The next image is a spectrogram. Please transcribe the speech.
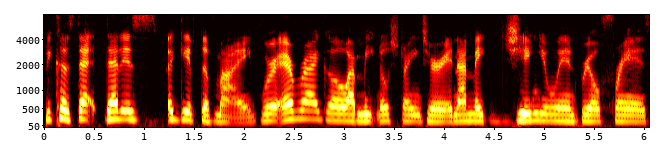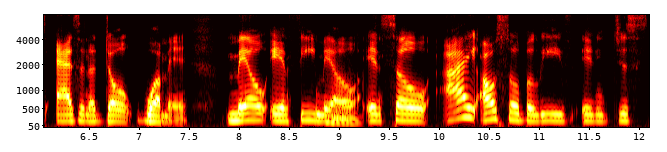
because that that is a gift of mine. Wherever I go, I meet no stranger and I make genuine, real friends as an adult woman, male and female. Mm-hmm. And so I also believe in just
